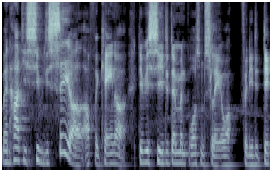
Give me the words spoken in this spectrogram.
man har de civiliserede afrikanere, det vil sige, det er dem, man bruger som slaver, fordi det, det,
